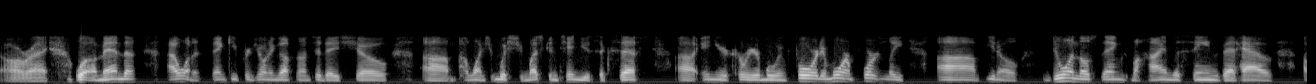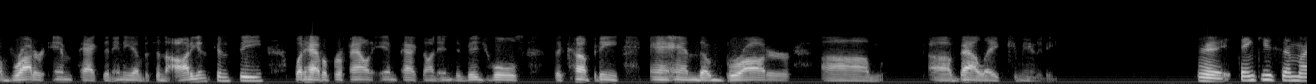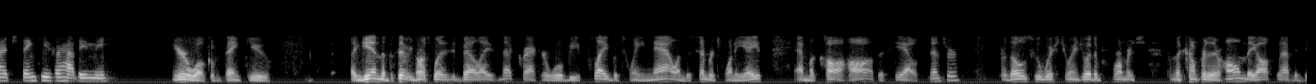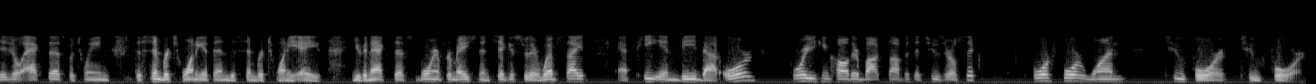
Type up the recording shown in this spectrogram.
All right. Well, Amanda, I want to thank you for joining us on today's show. Um, I want to wish you much continued success uh, in your career moving forward, and more importantly, um, you know, doing those things behind the scenes that have a broader impact than any of us in the audience can see, but have a profound impact on individuals, the company, and, the broader um, uh, ballet community. All right. Thank you so much. Thank you for having me. You're welcome. Thank you. Again, the Pacific Northwest Ballet's Nutcracker will be played between now and December 28th at McCaw Hall at the Seattle Center. For those who wish to enjoy the performance from the comfort of their home, they also have a digital access between December 20th and December 28th. You can access more information and tickets through their website at pnb.org, or you can call their box office at 206 441 2424.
